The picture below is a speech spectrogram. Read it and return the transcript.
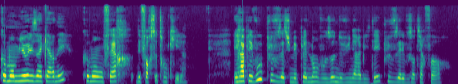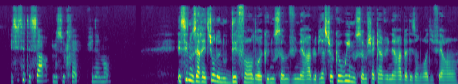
Comment mieux les incarner? Comment faire des forces tranquilles? Et rappelez-vous, plus vous assumez pleinement vos zones de vulnérabilité, plus vous allez vous sentir fort. Et si c'était ça, le secret, finalement? Et si nous arrêtions de nous défendre que nous sommes vulnérables? Bien sûr que oui, nous sommes chacun vulnérables à des endroits différents.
